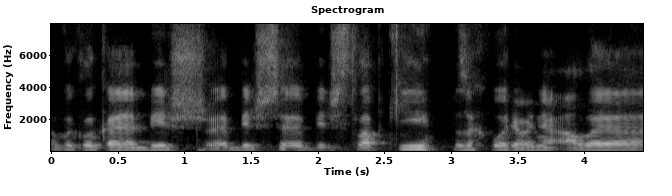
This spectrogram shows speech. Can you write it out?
викликає більш, більш, більш слабкі захворювання, але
